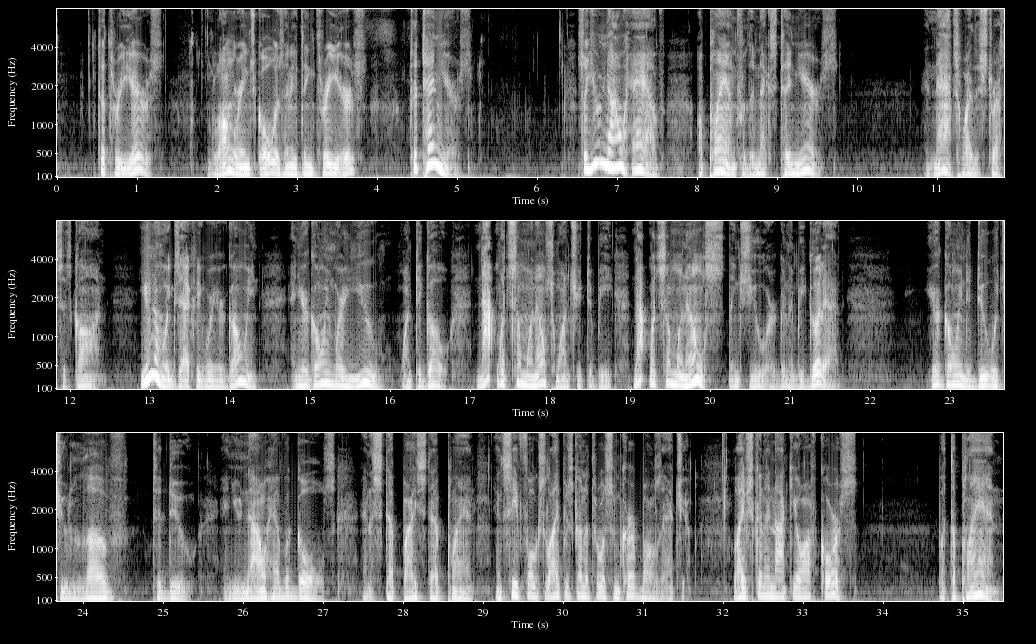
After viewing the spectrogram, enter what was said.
to three years. Long range goal is anything three years to 10 years. So you now have a plan for the next 10 years. And that's why the stress is gone. You know exactly where you're going, and you're going where you want to go, not what someone else wants you to be, not what someone else thinks you are going to be good at. You're going to do what you love to do, and you now have a goals and a step-by-step plan. And see, folks, life is going to throw some curveballs at you. Life's going to knock you off course. But the plan,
